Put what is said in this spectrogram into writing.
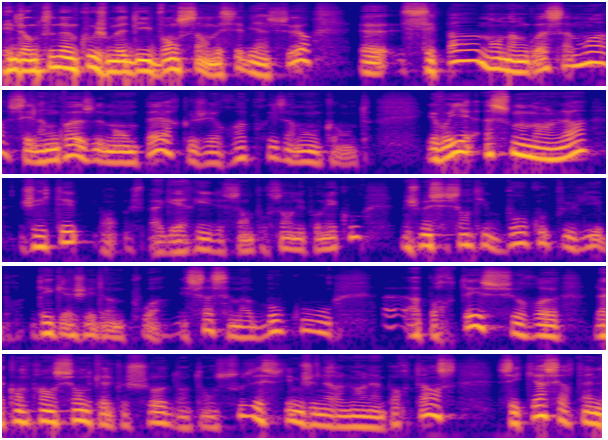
Et donc tout d'un coup, je me dis bon sang, mais c'est bien sûr. Euh, c'est pas mon angoisse à moi, c'est l'angoisse de mon père que j'ai reprise à mon compte. Et vous voyez, à ce moment-là, j'ai été, bon, je ne suis pas guéri de 100% du premier coup, mais je me suis senti beaucoup plus libre, dégagé d'un poids. Et ça, ça m'a beaucoup euh, apporté sur euh, la compréhension de quelque chose dont on sous-estime généralement l'importance, c'est qu'il y a certaines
